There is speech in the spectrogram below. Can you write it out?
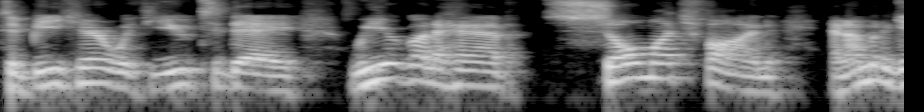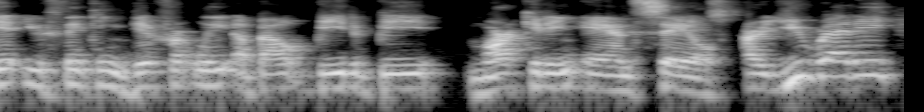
to be here with you today. We are going to have so much fun, and I'm going to get you thinking differently about B2B marketing and sales. Are you ready?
